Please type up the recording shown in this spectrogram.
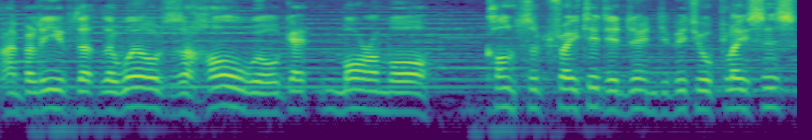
I believe that the world as a whole will get more and more concentrated in individual places,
